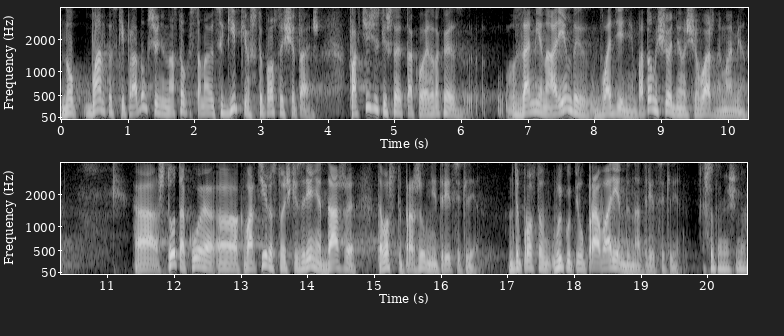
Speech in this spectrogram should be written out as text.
Но банковский продукт сегодня настолько становится гибким, что ты просто считаешь. Фактически, что это такое? Это такая замена аренды владением. Потом еще один очень важный момент. А, что такое а, квартира с точки зрения даже того, что ты прожил в ней 30 лет? Ну, ты просто выкупил право аренды на 30 лет. Что ты имеешь в виду?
